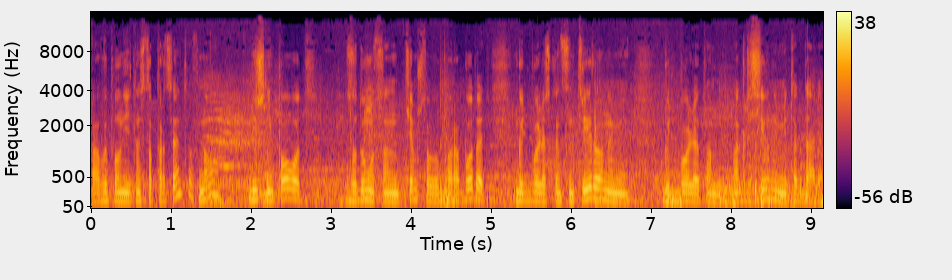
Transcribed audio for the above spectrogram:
выполнить на 100%, но лишний повод задуматься над тем, чтобы поработать, быть более сконцентрированными, быть более там, агрессивными и так далее.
